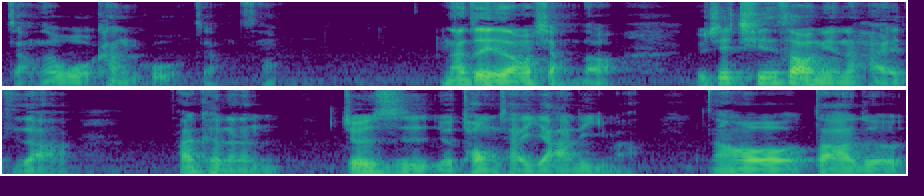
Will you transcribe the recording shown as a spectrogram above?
讲的我看过这样子。那这也让我想到，有些青少年的孩子啊，他可能就是有同才压力嘛，然后大家就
